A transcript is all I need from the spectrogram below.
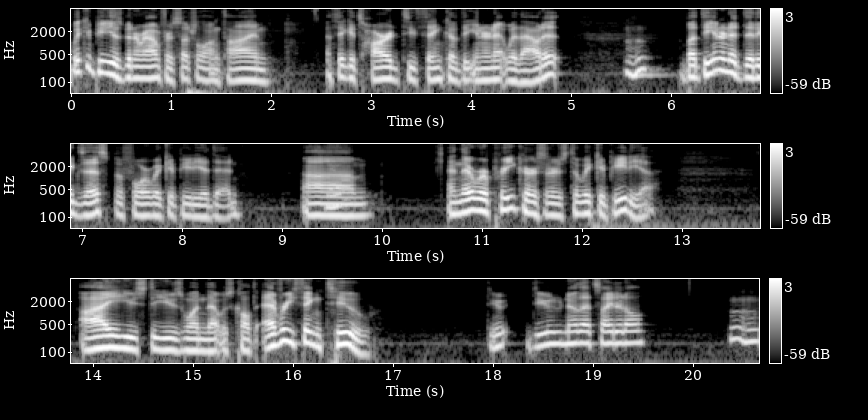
Wikipedia has been around for such a long time. I think it's hard to think of the internet without it. hmm But the internet did exist before Wikipedia did. Yeah. Um, And there were precursors to Wikipedia. I used to use one that was called Everything 2. Do you know that site at all? hmm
